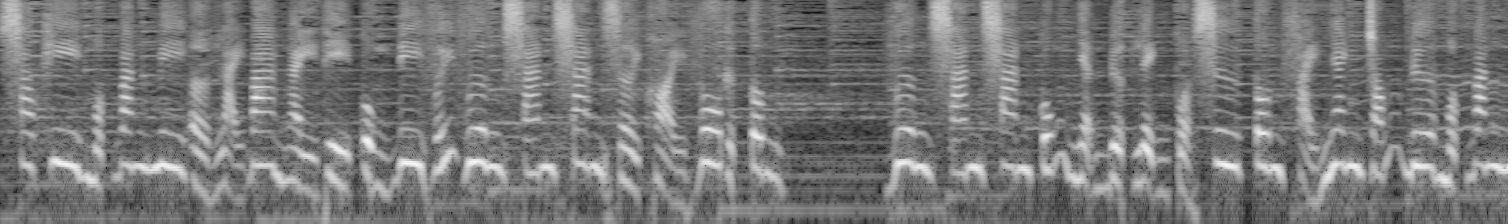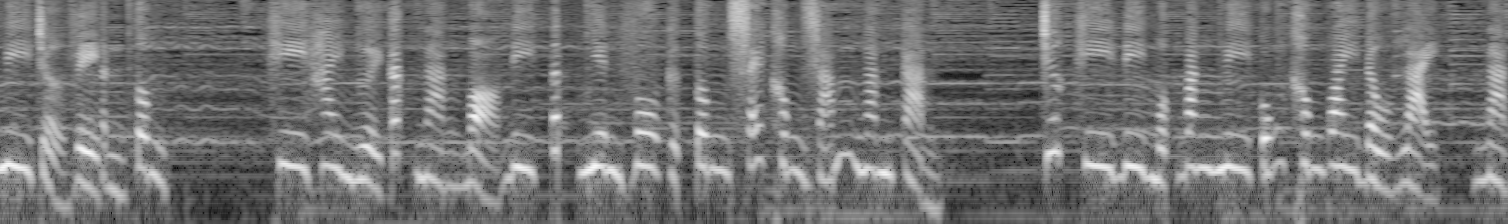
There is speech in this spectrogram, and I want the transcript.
Sau khi một băng mi ở lại ba ngày thì cùng đi với Vương San San rời khỏi vô cực tôn. Vương San San cũng nhận được lệnh của sư tôn phải nhanh chóng đưa một băng mi trở về ẩn tôn. Khi hai người các nàng bỏ đi tất nhiên vô cực tôn sẽ không dám ngăn cản. Trước khi đi một băng mi cũng không quay đầu lại, nàng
